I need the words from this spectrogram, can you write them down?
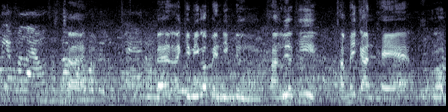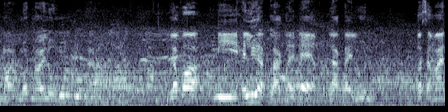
เตรียม ใช่คนเป็นภูมิแพ้เนาะแบรนด์อากิมิก็เป็นอีกหนึ่งทางเลือกที่ทำให้การแพ้ของเราน้อยลดน้อยลงครับแล้วก็มีให้เลือกหลากหลายแบบหลากหลายรุ่น ก็สามารถ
